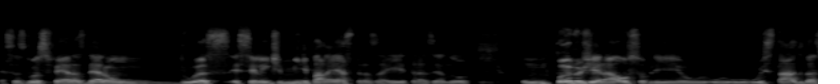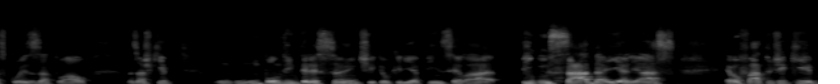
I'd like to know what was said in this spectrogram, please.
Essas duas feras deram duas excelentes mini palestras aí, trazendo um pano geral sobre o, o, o estado das coisas atual. Mas eu acho que um, um, ponto interessante que eu queria pincelar, pinçada aí, aliás, é o fato de que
